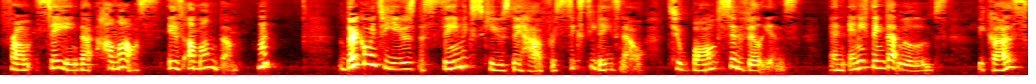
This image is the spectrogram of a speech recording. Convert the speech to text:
from saying that Hamas is among them? They're going to use the same excuse they have for 60 days now to bomb civilians and anything that moves because,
